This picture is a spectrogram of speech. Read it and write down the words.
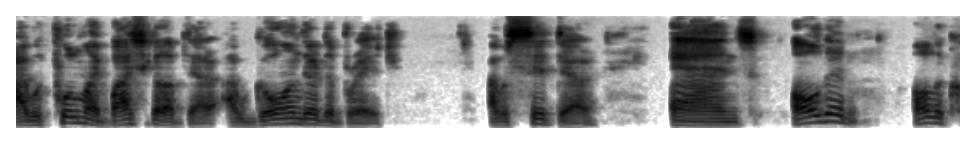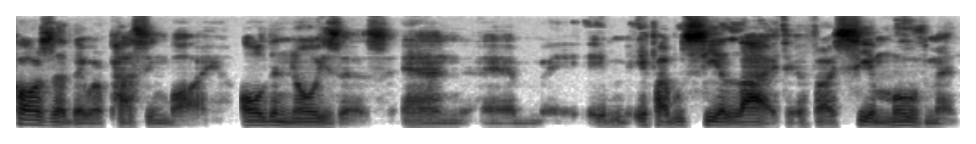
I would pull my bicycle up there. I would go under the bridge. I would sit there, and all the all the cars that they were passing by, all the noises, and um, if I would see a light, if I see a movement,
